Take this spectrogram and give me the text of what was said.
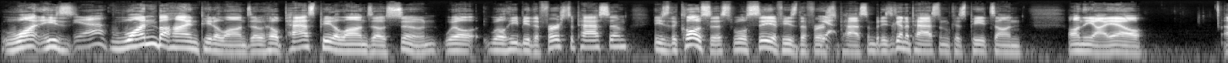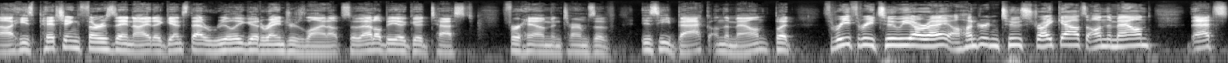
One he's Yeah. one behind Pete Alonso. He'll pass Pete Alonso soon. Will will he be the first to pass him? He's the closest. We'll see if he's the first Yeah. to pass him, but he's gonna pass him because Pete's on on the IL. Uh, he's pitching Thursday night against that really good Rangers lineup, so that'll be a good test for him in terms of is he back on the mound? But 3.32 ERA, 102 strikeouts on the mound. That's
